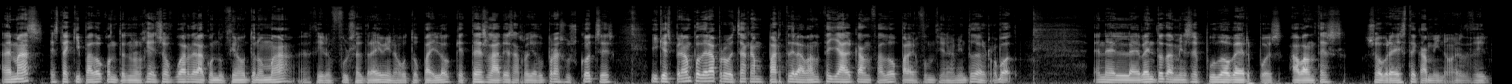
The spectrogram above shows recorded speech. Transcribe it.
Además, está equipado con tecnología y software de la conducción autónoma, es decir, el Full Self Driving Autopilot, que Tesla ha desarrollado para sus coches y que esperan poder aprovechar gran parte del avance ya alcanzado para el funcionamiento del robot. En el evento también se pudo ver pues avances sobre este camino, es decir,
